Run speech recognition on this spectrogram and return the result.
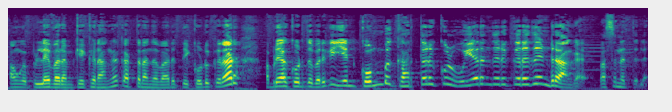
அவங்க பிள்ளை வரம் கேட்கறாங்க கர்த்தர் அந்த வரத்தை கொடுக்கிறார். அப்படியா கொடுத்த பிறகு என் கொம்பு கர்த்தருக்குள் உயர்ந்திருக்கிறதுன்றாங்க வசனத்துல.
